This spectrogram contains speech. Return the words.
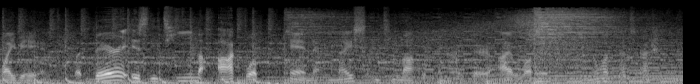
Why you be hating? But there is the Team Aqua pin. Nice and Team Aqua pin right there. I love it. You know what? That's actually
